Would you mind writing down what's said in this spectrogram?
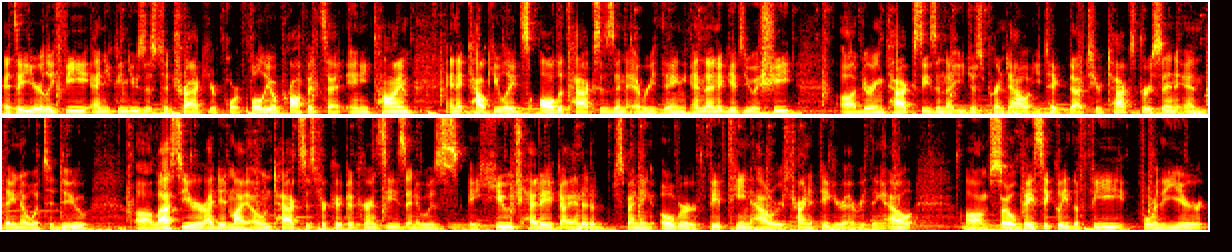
It's a yearly fee and you can use this to track your portfolio profits at any time and it calculates all the taxes and everything and then it gives you a sheet uh, during tax season that you just print out. You take that to your tax person and they know what to do. Uh, last year, I did my own taxes for cryptocurrencies and it was a huge headache. I ended up spending over 15 hours trying to figure everything out. Um, so basically, the fee for the year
